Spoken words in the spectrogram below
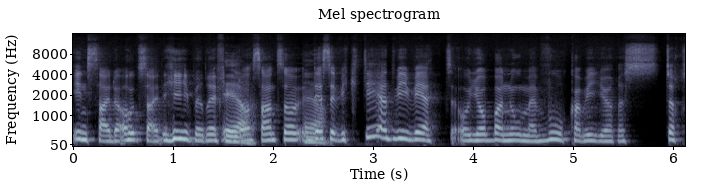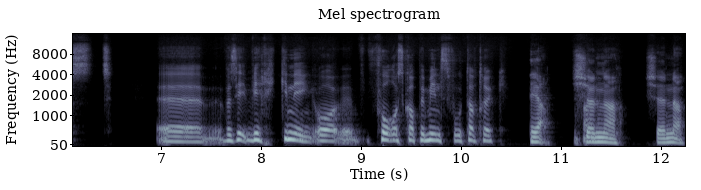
inside og outside i bedriften. Ja. Da, så ja. det som er viktig, er at vi vet og jobber nå med hvor kan vi gjøre størst eh, si, virkning for å skape minst fotavtrykk. Ja, skjønner. Skjønner.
